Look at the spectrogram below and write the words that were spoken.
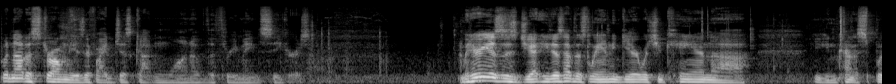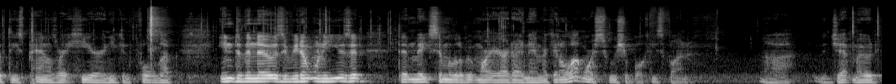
but not as strongly as if I'd just gotten one of the three main Seekers. But here he is his jet. He does have this landing gear, which you can uh, you can kind of split these panels right here, and you can fold up into the nose if you don't want to use it. That makes him a little bit more aerodynamic and a lot more swooshable. He's fun. Uh, the jet mode.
